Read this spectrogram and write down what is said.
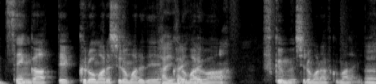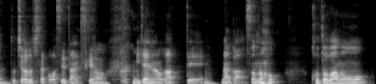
ん。線があって黒丸白丸で、はいはいはい。黒丸は含む白丸は含まないうん。どっちがどっちだか忘れたんですけど、うん。みたいなのがあって、うん。なんかその言葉の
